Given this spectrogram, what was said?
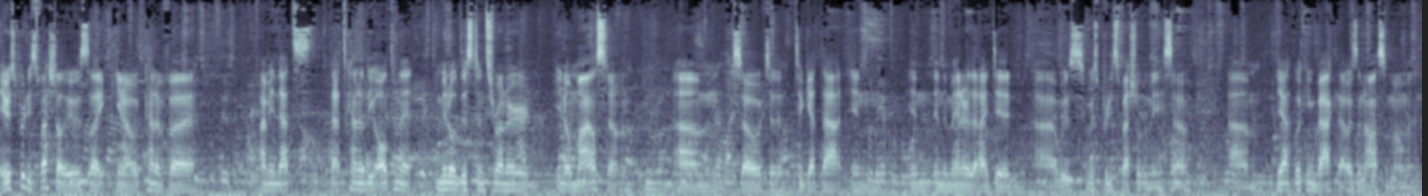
it was pretty special. It was like you know, kind of. Uh, I mean, that's that's kind of the ultimate middle distance runner, you know, milestone. Um, so to, to get that in, in, in the manner that I did uh, was was pretty special to me. So um, yeah, looking back, that was an awesome moment.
